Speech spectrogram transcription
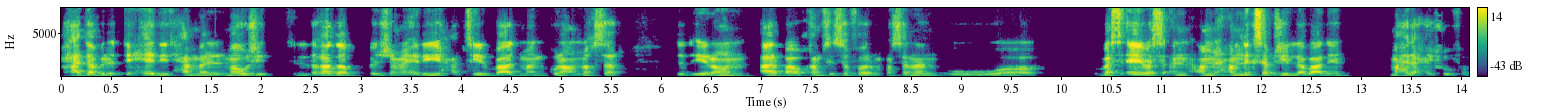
حدا بالاتحاد يتحمل الموجة الغضب الجماهيرية حتصير بعد ما نكون عم نخسر ضد إيران أربعة وخمسة صفر مثلا و بس إيه بس عم عم نكسب جيل لبعدين. ما حدا حيشوفها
